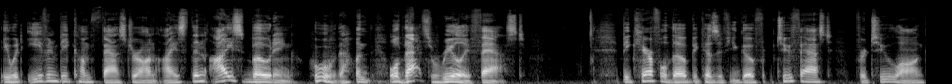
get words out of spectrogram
It would even become faster on ice than ice boating. Ooh, that one, well, that's really fast. Be careful though, because if you go too fast for too long,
